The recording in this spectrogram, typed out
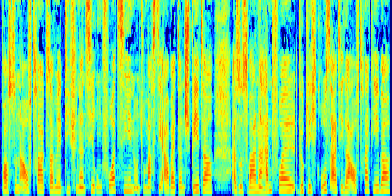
brauchst du einen Auftrag? Sollen wir die Finanzierung vorziehen und du machst die Arbeit dann später? Also es war eine Handvoll wirklich großartiger Auftraggeber.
